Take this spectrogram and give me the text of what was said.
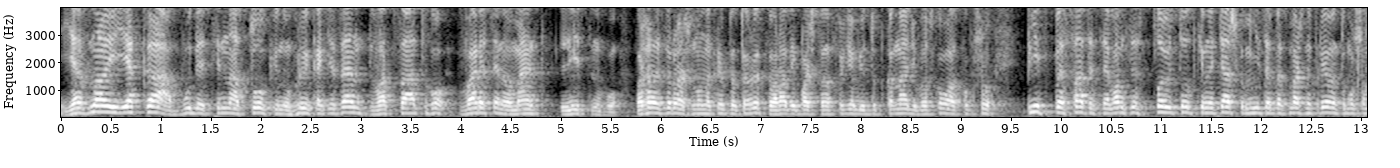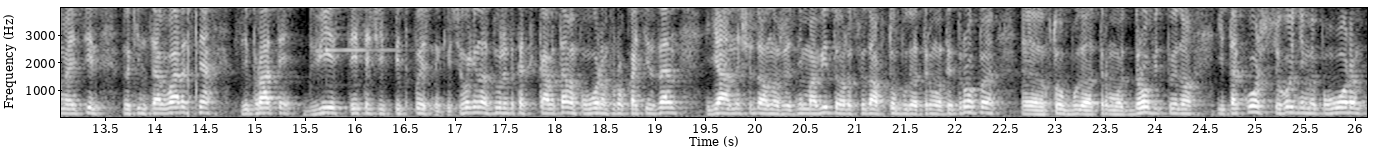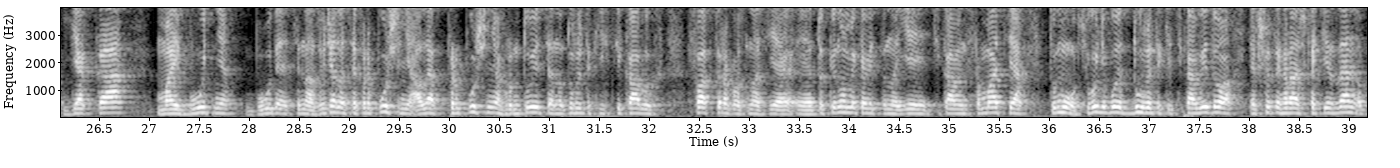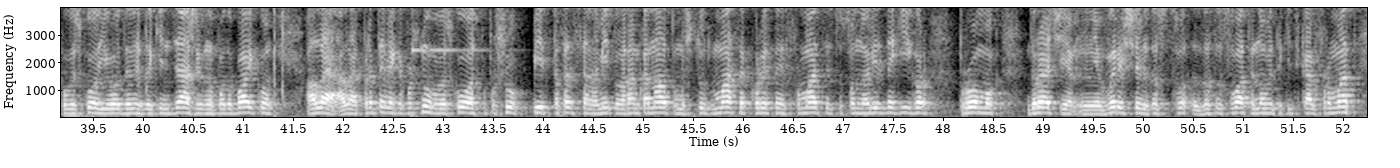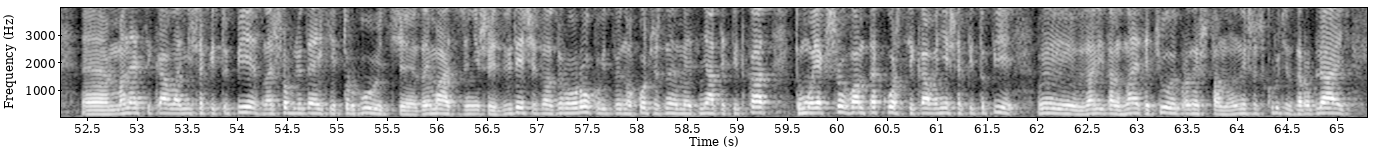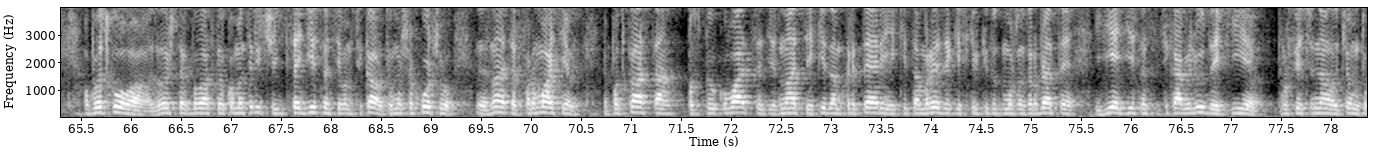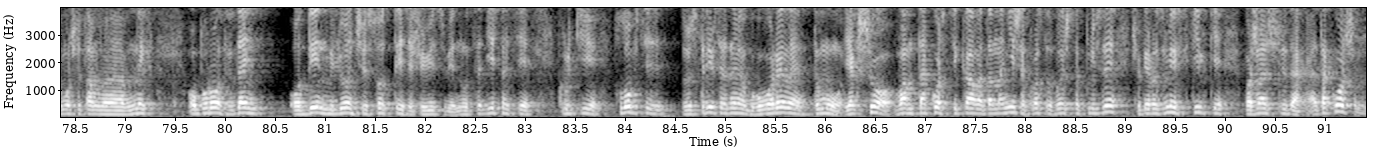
Я знаю, яка буде ціна токену гри Катізен 20 вересня на момент лістингу. Бажаю здоров'я, шановне криптотовариство, радий бачити на своєму youtube каналі. Обов'язково вас попрошу підписатися. Вам це 100% не тяжко. Мені це безмежно приємно, тому що моя ціль до кінця вересня зібрати 2000 підписників. Сьогодні у нас дуже така цікава тема. Поговоримо про Катізен. Я нещодавно вже знімав відео, розповідав, хто буде отримувати дропи, е, хто буде отримувати дроп відповідно. І також сьогодні ми поговоримо, яка майбутнє буде ціна. Звичайно, це припущення, але припущення ґрунтується на дуже таких цікавих факторах. Ось у нас є е, токеноміка, відповідно, є цікава інформація. Тому сьогодні буде дуже таке цікаве відео. Якщо ти граєш Катізен, обов'язково його дивись до кінця, жив на подобайку. Але, але перед тим як я почну, обов'язково вас попрошу підписатися на мій телеграм-канал, тому що тут маса корисної інформації стосовно різних ігор, промок. До речі, вирішив застосувати новий такий цікавий формат. Е, Мене цікавила ніша P2P, знайшов людей, які торгують, е, займаються нішою з 2022 року. Відповідно, хочу з ними зняти підказ. Тому, якщо вам також цікава ніша P2P, ви взагалі там знаєте, чули про них, що там вони щось крутять, заробляють. Обов'язково залиште, будь ласка, коментарі, чи це дійсно вам цікаво, тому що хочу, е, знаєте, в форматі подкаста поспілкуватися, дізнатися, які там критерії, які там ризики, скільки тут можна заробляти. Є дійсно цікаві люди, які професіонали в цьому, тому що там е, в них оборот в день. 1 мільйон 600 тисяч від собі. Ну це дійсно круті хлопці. Зустрівся з ними, обговорили. Тому, якщо вам також цікава дана ніша, просто залиште плюси, щоб я розумів, скільки бажаючих людей. А також.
